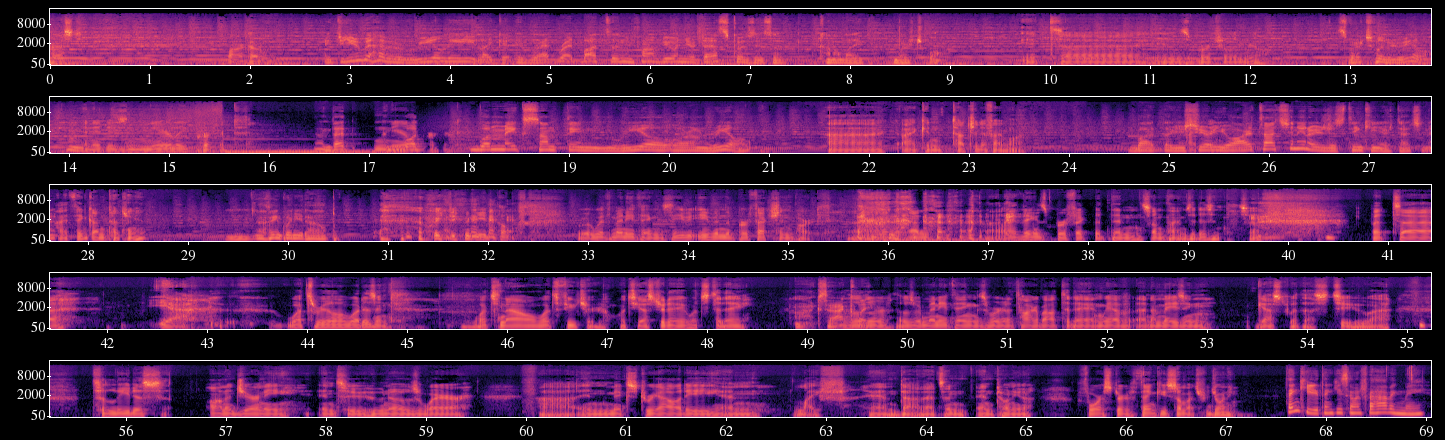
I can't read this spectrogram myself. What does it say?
red, red button's pressed. Marco, Do you have a really like a, red red button in front of you on your desk, because it's a kind of like virtual? it uh, is virtually real, It's virtually real, Hmm. and it is nearly perfect. and that Nearly what perfect. what makes something real or unreal? Uh, I can touch it if I want. But are you sure think- you are touching it, or you're just thinking you're touching it? I think I'm touching it. Mm, I think we need help. we do need help with many things, even the perfection part. Uh, is- uh, I think it's perfect, but then sometimes it isn't. So, but uh, yeah, what's real? What isn't? What's now? What's future? What's yesterday? What's today? Exactly. Those are those are many things we're going to talk about today, and we have an amazing guest with us to uh, to lead us on a journey into who knows where uh, in mixed reality and life, and uh, that's an Antonia Forster. Thank you so much for joining. Thank you. Thank you so much for having me.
